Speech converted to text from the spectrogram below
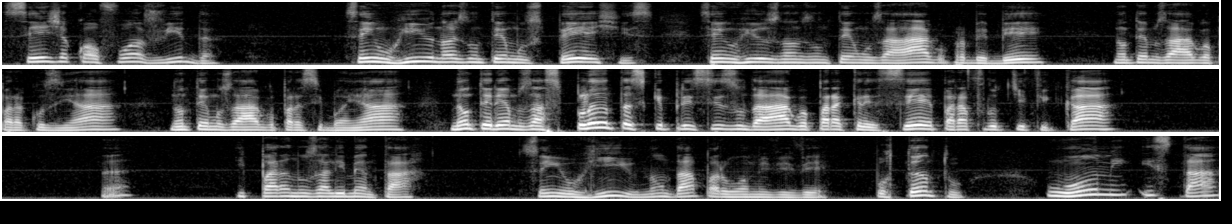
seja qual for a vida. Sem o rio nós não temos peixes, sem o rio nós não temos a água para beber, não temos a água para cozinhar, não temos a água para se banhar, não teremos as plantas que precisam da água para crescer, para frutificar né? e para nos alimentar. Sem o rio não dá para o homem viver. Portanto, o homem está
